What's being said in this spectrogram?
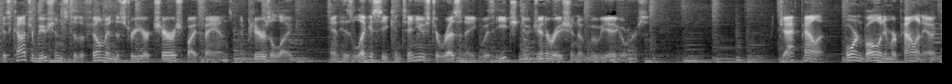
His contributions to the film industry are cherished by fans and peers alike, and his legacy continues to resonate with each new generation of moviegoers. Jack Palance, born Volodymyr Palahniuk,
